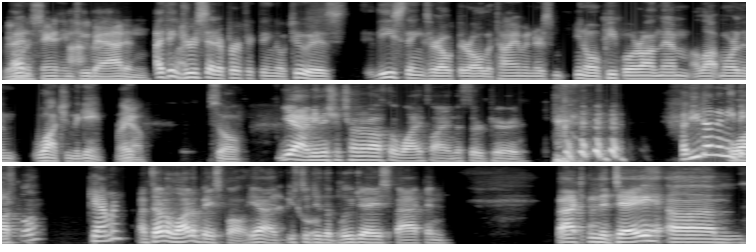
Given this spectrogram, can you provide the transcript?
we don't want to say anything too I- bad. And I think But- Drew said a perfect thing though too. Is these things are out there all the time, and there's you know people are on them a lot more than watching the game, right? Yeah. So, Yeah. I mean, they should turn off the Wi Fi in the third period. have you done any Block. baseball, Cameron? I've done a lot of baseball. Yeah, I That'd be used cool. to do the Blue Jays back in back in the day. Um,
